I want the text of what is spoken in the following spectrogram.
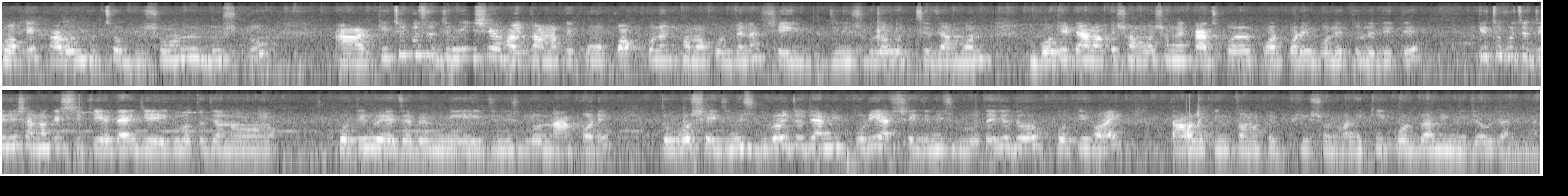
বকে। কারণ হচ্ছে ভীষণ দুষ্টু। আর কিছু কিছু জিনিসে হয়তো আমাকে কখনোই ক্ষমা করবে না। সেই জিনিসগুলো হচ্ছে যেমন বটিটা আমাকে সঙ্গে সঙ্গে কাজ করার পর পরেই বলে তুলে দিতে। কিছু কিছু জিনিস আমাকে শিখিয়ে দেয় যে এইগুলোতে যেন ক্ষতি হয়ে যাবে, মেয়ে এই জিনিসগুলো না করে। তো ও সেই জিনিসগুলোই যদি আমি করি আর সেই জিনিসগুলোতেই যদি ওর ক্ষতি হয়, তাহলে কিন্তু আমাকে ভীষণ মানে কি করবে আমি নিজেও জানি না।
